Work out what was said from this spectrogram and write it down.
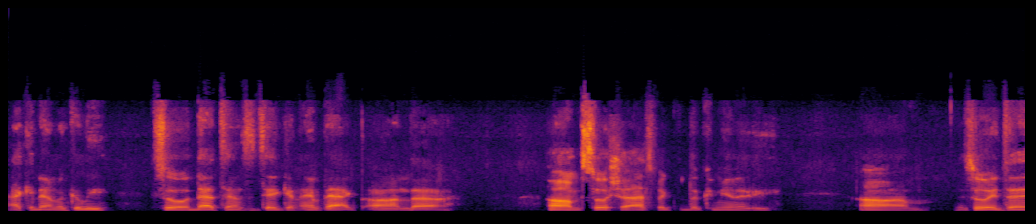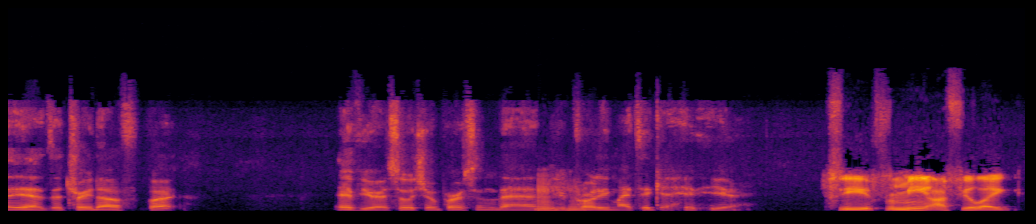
academically. So that tends to take an impact on the um social aspect of the community. Um so it's a yeah it's a trade-off but if you're a social person then mm-hmm. you probably might take a hit here. See for me i feel like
